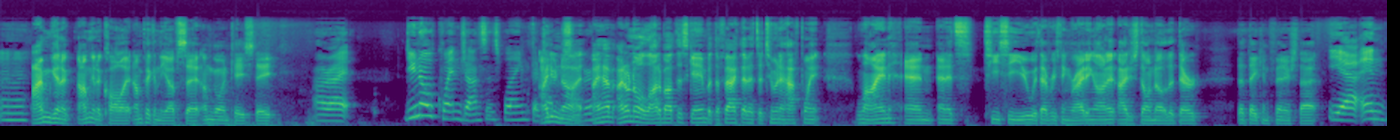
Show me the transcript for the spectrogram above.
Mm-hmm. I'm gonna I'm gonna call it. I'm picking the upset. I'm going K State. All right. Do you know Quentin Johnston's playing? I do not. receiver? I have. I don't know a lot about this game, but the fact that it's a two and a half point line and and it's TCU with everything riding on it, I just don't know that they're that they can finish that. Yeah, and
